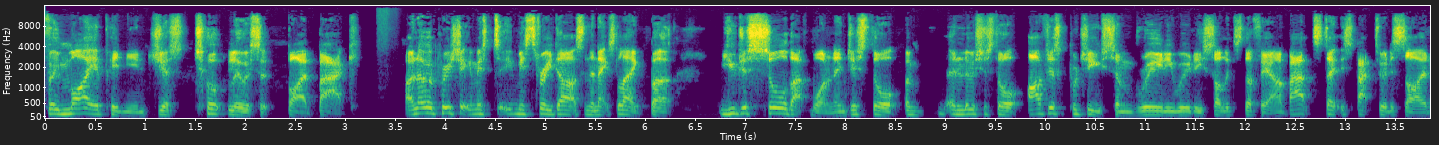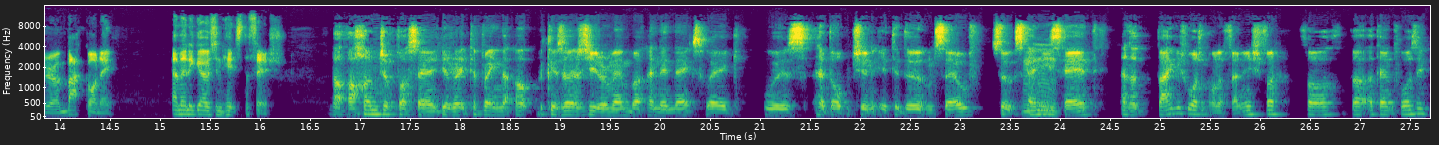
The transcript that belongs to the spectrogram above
for my opinion, just took Lewis by back. I know, I appreciate he missed, he missed three darts in the next leg, but you just saw that one and just thought, and, and Lewis just thought, I've just produced some really, really solid stuff here. I'm about to take this back to a decider. I'm back on it. And then he goes and hits the fish. A hundred percent, you're right to bring that up because as you remember, in the next leg was had the opportunity to do it himself, so it's mm. in his head. And Baggish wasn't on a finish for for that attempt, was he?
